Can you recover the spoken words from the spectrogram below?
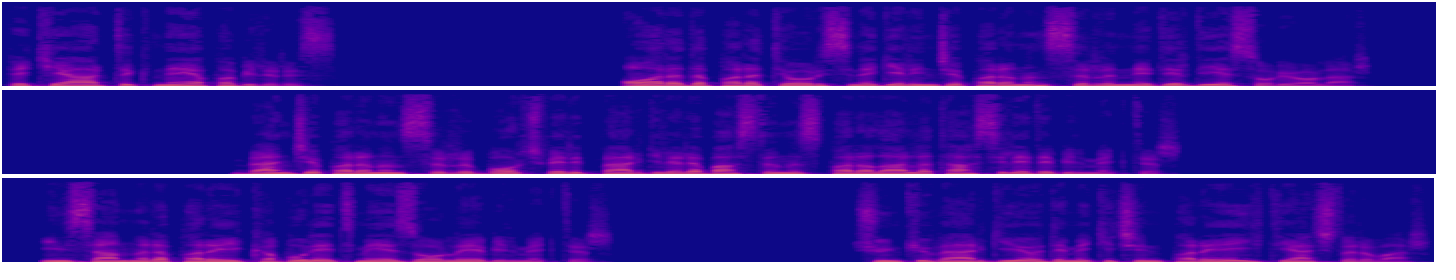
Peki artık ne yapabiliriz? O arada para teorisine gelince paranın sırrı nedir diye soruyorlar. Bence paranın sırrı borç verip vergilere bastığınız paralarla tahsil edebilmektir. insanlara parayı kabul etmeye zorlayabilmektir. Çünkü vergiyi ödemek için paraya ihtiyaçları var.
